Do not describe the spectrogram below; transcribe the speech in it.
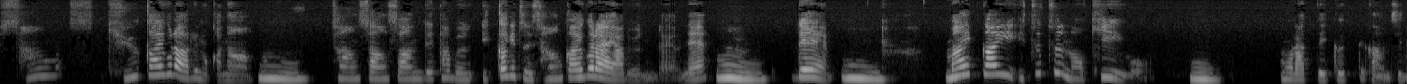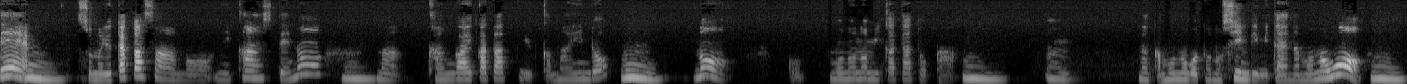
?3、9回ぐらいあるのかな？うん。?333 で多分1ヶ月に3回ぐらいあるんだよね。うん。で、うん。毎回5つのキーをうん。もらっていくって感じで、うん。その豊かさのに関しての、うん。まあ、考え方っていうか、マインドうん。の、こう、ものの見方とか、うん。うん。なんか物事の心理みたいなものをうん。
